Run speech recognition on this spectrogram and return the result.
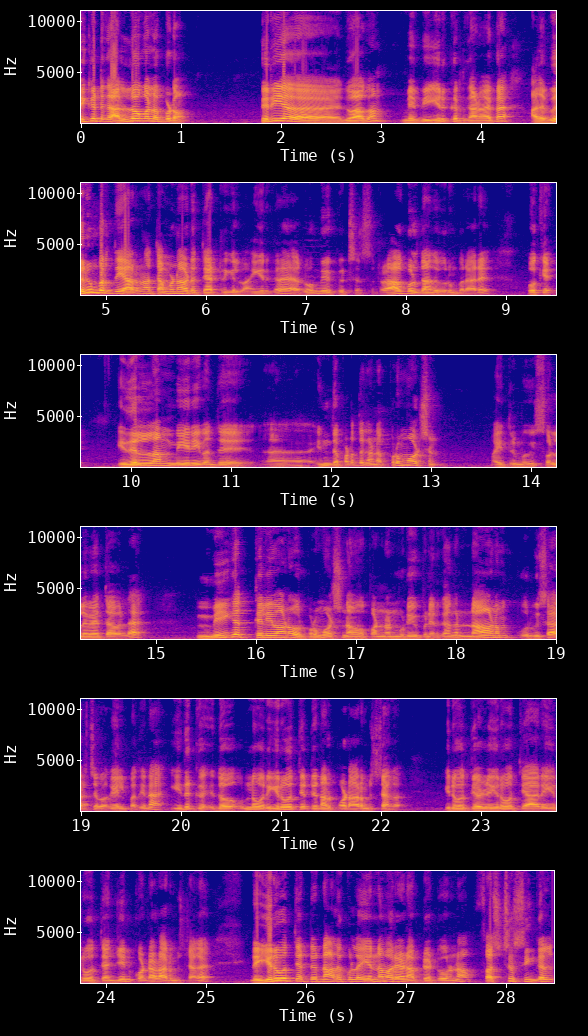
டிக்கெட்டுக்கு அல்லோகலப்படும் பெரிய இதுவாகும் மேபி இருக்கிறதுக்கான வாய்ப்பை. அதை விரும்புறது யாருன்னா தமிழ்நாடு தேட்டர்கள் வாங்கியிருக்கிற ரோமியோ பிக்சர்ஸ் ராகுல் தான் அதை விரும்புகிறாரு ஓகே இதெல்லாம் மீறி வந்து இந்த படத்துக்கான ப்ரொமோஷன் மைத்ரி மூவி சொல்லவே தேவையில்ல. மிக தெளிவான ஒரு ப்ரொமோஷன் அவங்க பண்ணணும்னு முடிவு பண்ணியிருக்காங்க. நானும் ஒரு விசாரித்த வகையில் பார்த்தீங்கன்னா இதுக்கு இதோ இன்னும் ஒரு இருபத்தி எட்டு நாள் போட ஆரம்பிச்சிட்டாங்க. இருபத்தேழு இருபத்தி ஆறு இருபத்தஞ்சின்னு கொண்டாட ஆரம்பிச்சிட்டாங்க. இந்த இருபத்தெட்டு நாளுக்குள்ளே என்ன மாதிரியான அப்டேட் வரும்னா ஃபஸ்ட்டு சிங்கிள்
